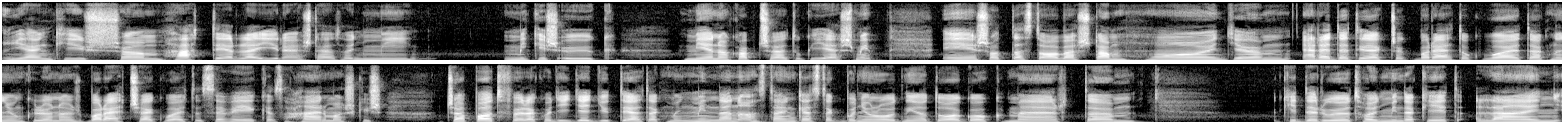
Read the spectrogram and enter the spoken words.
ilyen kis um, háttérleírás, tehát hogy mi, mik is ők, milyen a kapcsolatuk, ilyesmi. És ott azt olvastam, hogy um, eredetileg csak barátok voltak, nagyon különös barátság volt a szövék, ez a hármas kis csapat, főleg, hogy így együtt éltek meg minden, aztán kezdtek bonyolódni a dolgok, mert um, kiderült, hogy mind a két lány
